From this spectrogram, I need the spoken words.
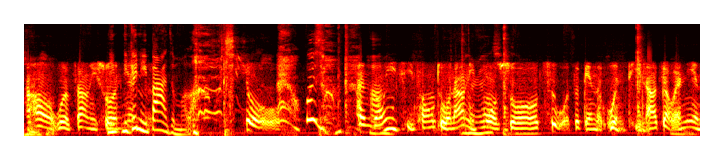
然后我知道你说你跟你爸怎么了？就为什么很容易起冲突？然后你跟我说是我这边的问题，然后叫我念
